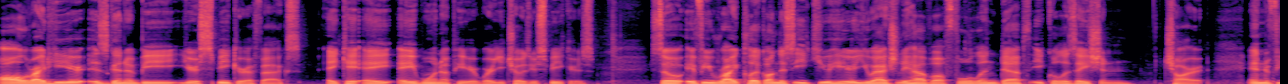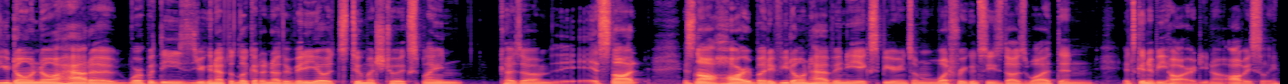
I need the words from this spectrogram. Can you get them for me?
all right here is going to be your speaker effects, aka A1 up here where you chose your speakers. So if you right click on this EQ here, you actually have a full in-depth equalization chart. And if you don't know how to work with these, you're going to have to look at another video. It's too much to explain because um, it's not it's not hard, but if you don't have any experience on what frequencies does what, then it's going to be hard, you know, obviously,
